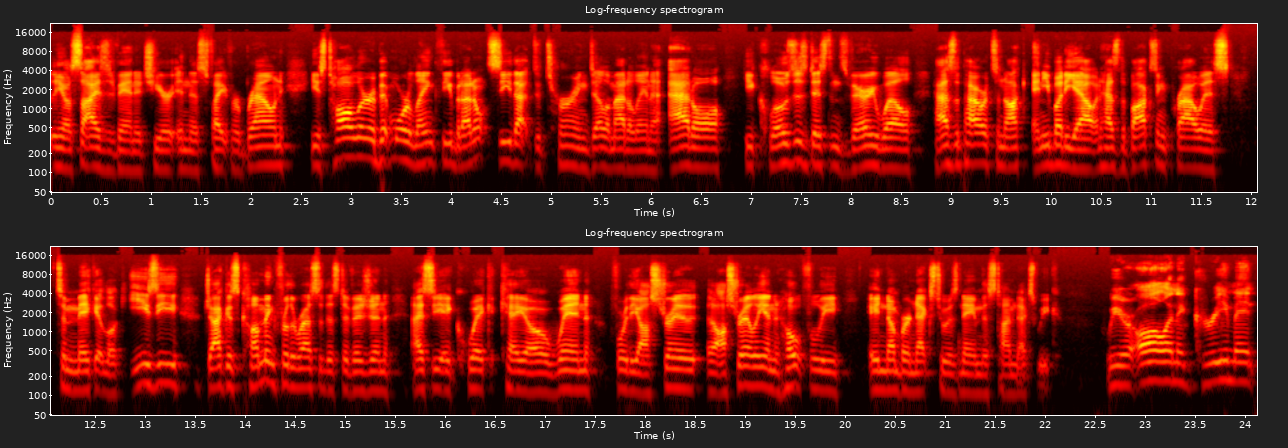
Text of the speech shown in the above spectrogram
you know size advantage here in this fight for Brown. He's taller, a bit more lengthy, but I don't see that deterring Della Maddalena at all. He closes distance very well, has the power to knock anybody out, and has the boxing prowess to make it look easy. Jack is coming for the rest of this division. I see a quick KO win for the Austra- Australian and hopefully a number next to his name this time next week. We are all in agreement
